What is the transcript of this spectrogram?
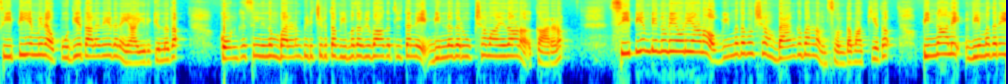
സി പി എമ്മിന് പുതിയ തലവേദനയായിരിക്കുന്നത്. കോൺഗ്രസിൽ നിന്നും ഭരണം പിടിച്ചെടുത്ത വിമത വിഭാഗത്തിൽ തന്നെ ഭിന്നത രൂക്ഷമായതാണ് കാരണം. സി പി എം പിന്തുണയോടെയാണ് വിമതപക്ഷം ബാങ്ക് ഭരണം സ്വന്തമാക്കിയത്. പിന്നാലെ വിമതരെ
